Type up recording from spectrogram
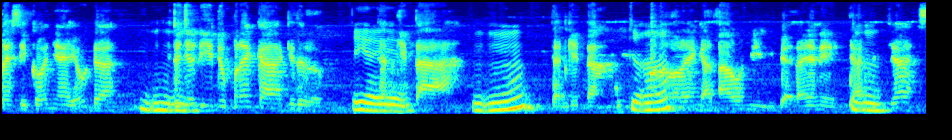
resikonya ya udah Mm-mm. itu jadi hidup mereka gitu loh Iya, dan iya. kita Mm-mm. dan kita Heeh. kalau orang yang nggak tahu nih biasanya nih jangan Mm-mm. judge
